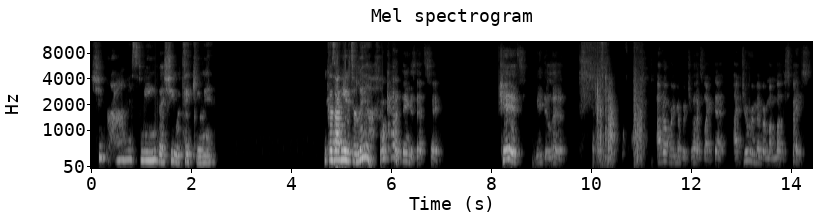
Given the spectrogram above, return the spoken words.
she promised me that she would take you in because I needed to live. What kind of thing is that to say? Kids need to live. I don't remember drugs like that. I do remember my mother's face.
